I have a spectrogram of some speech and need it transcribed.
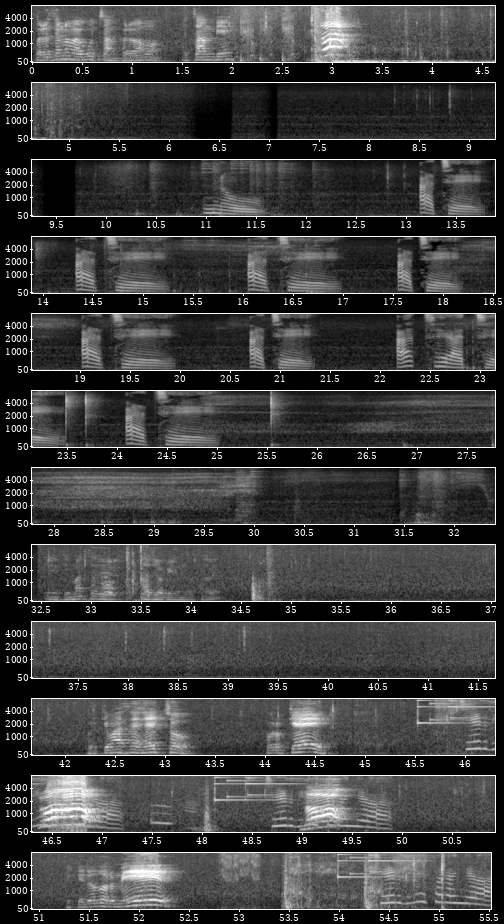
Por eso no me gustan, pero vamos, están bien. ¡Ah! No. H. H. H. H. H. H. H. H. H. Y encima está, está lloviendo, ¿sabes? ¿Por qué me haces esto? ¿Por qué? ¡No! ¡No! ¡Que quiero dormir!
